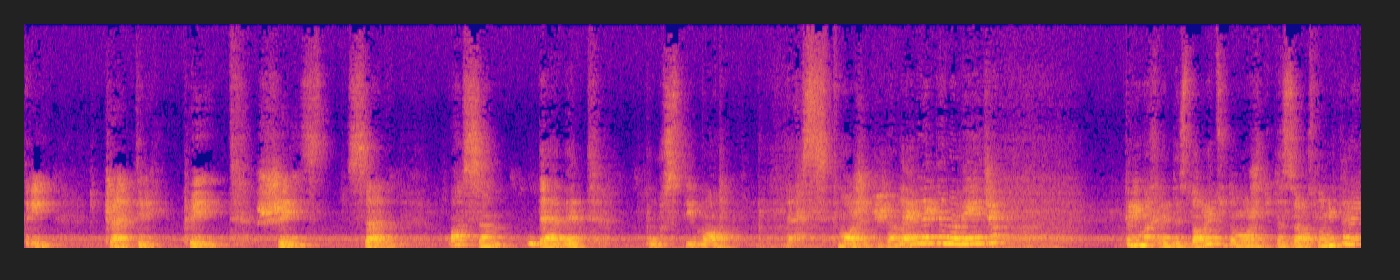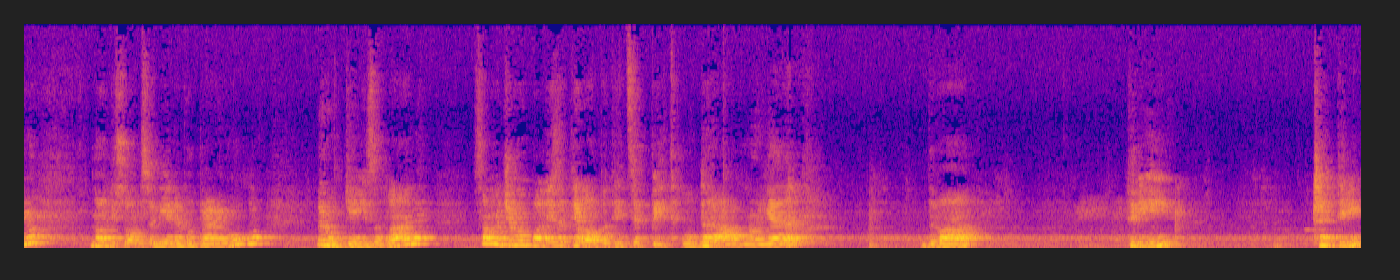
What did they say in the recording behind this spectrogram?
3, 4, 5, 6, 7, 8, 9, pustimo, 10. Možete da legnete na leđe, primahnete stolicu da možete da se oslonite na nju, noge su vam savijene pod pravim uglom, ruke iza glave, samo ćemo podizati lopatice pet puta ravno, 1, 2, 3, 4,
